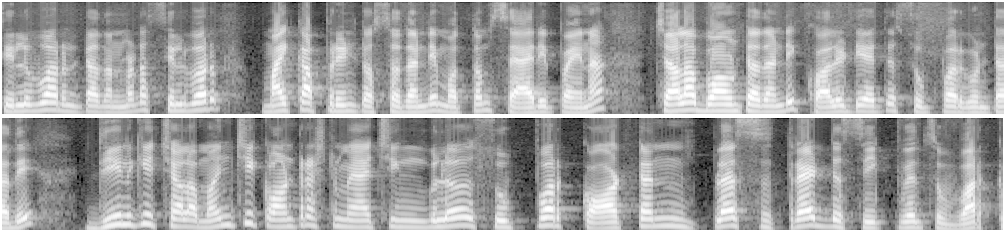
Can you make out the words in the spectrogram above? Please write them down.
సిల్వర్ ఉంటుందన్నమాట. సిల్వర్ మైకా ప్రింట్ వస్తుందండి. మొత్తం శారీ పైన చాలా బాగుంటుందండి. క్వాలిటీ అయితే సూపర్గా ఉంటుంది. దీనికి చాలా మంచి కాంట్రాస్ట్ మ్యాచింగ్లో super cotton plus thread sequence work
